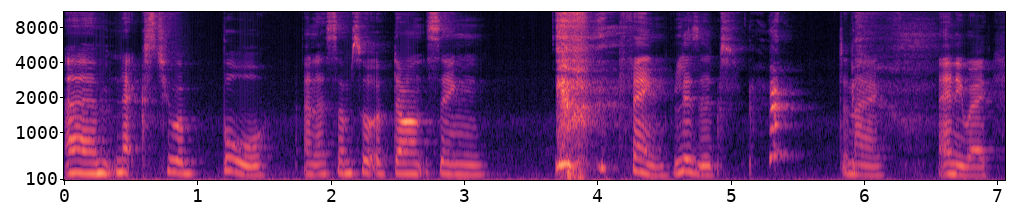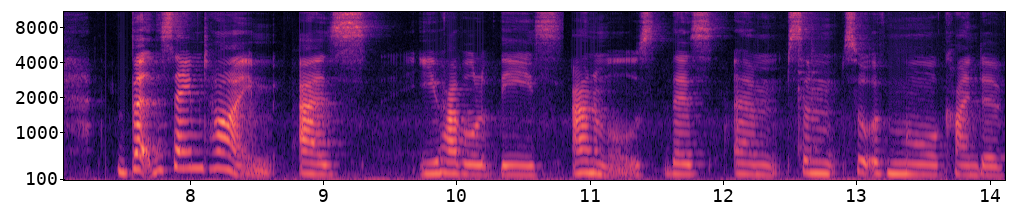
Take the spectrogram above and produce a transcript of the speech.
Um, next to a boar and there's some sort of dancing thing, lizard. Don't know. Anyway, but at the same time as you have all of these animals, there's um, some sort of more kind of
